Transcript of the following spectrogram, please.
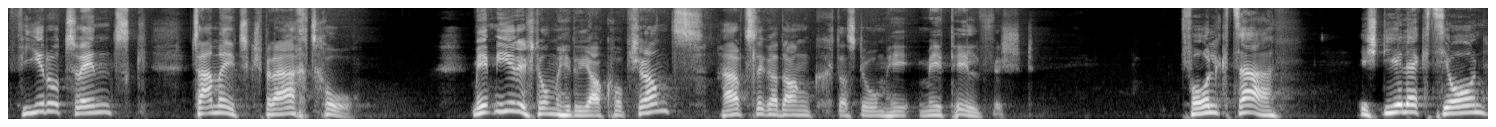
24, zusammen ins Gespräch zu kommen. Mit mir ist hier Jakob Schranz. Herzlichen Dank, dass du mir mithilfst. Folge 10 ist die Lektion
